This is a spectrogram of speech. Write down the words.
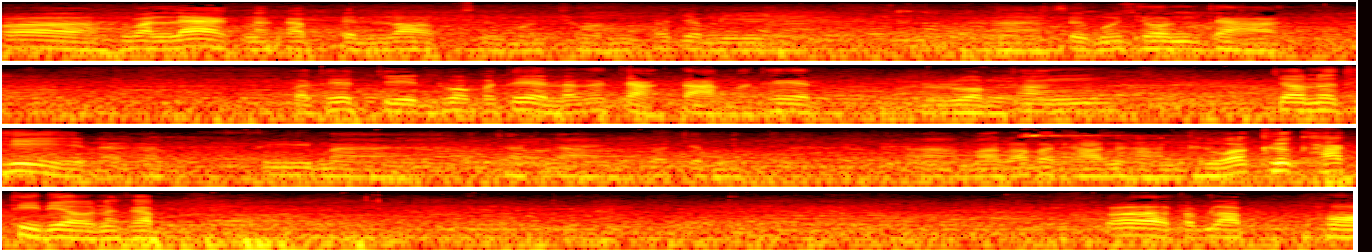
ก็วันแรกนะครับเป็นรอบสื่อมวลชนก็จะมีสื่อมวลชนจากประเทศจีนทั่วประเทศแล้วก็จากต่างประเทศรวมทั้งเจ้าหน้าที่นะครับที่มาจัดงานก็จะมี มารับประทานอาหารถือว่าคึกคักทีเดียวนะครับ ก็สำหรับฮอ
